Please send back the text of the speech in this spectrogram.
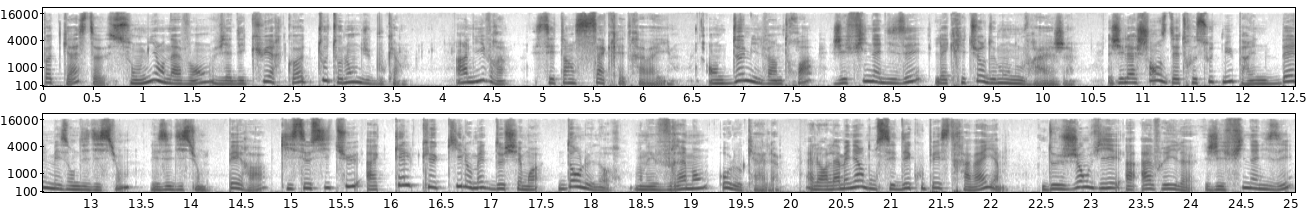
podcast sont mis en avant via des QR codes tout au long du bouquin. Un livre, c'est un sacré travail. En 2023, j'ai finalisé l'écriture de mon ouvrage. J'ai la chance d'être soutenue par une belle maison d'édition, les éditions Pera, qui se situe à quelques kilomètres de chez moi, dans le nord. On est vraiment au local. Alors la manière dont s'est découpé ce travail, de janvier à avril, j'ai finalisé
